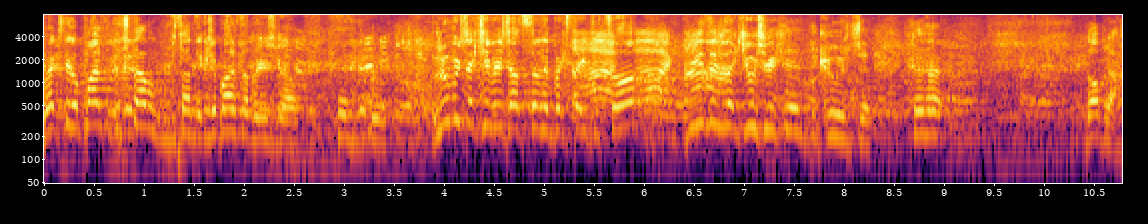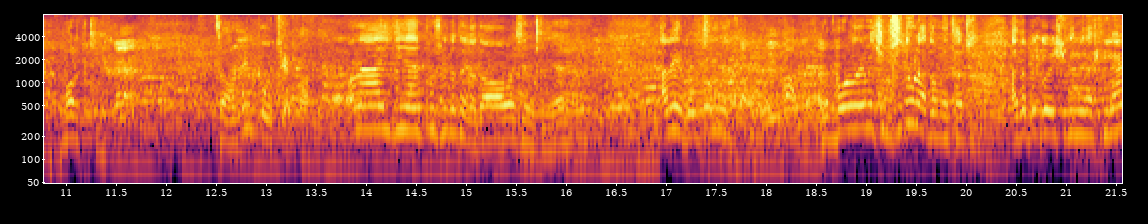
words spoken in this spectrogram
bo jak ci tego palca, to ci tam wsadzę, gdzie palca będziesz miał. Lubisz jak się wyjeżdża od strony backstage'u, co? Widzę, że taki uśmiechnięty, kurczę. Dobra, mordki. Co? Linka uciekła. Ona idzie, poszła do tego, do łazienki, nie? Ale nie, powiem ci, no bo ona mi się przydula do mnie cały czas. A zabiegujesz się nimi na chwilę?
